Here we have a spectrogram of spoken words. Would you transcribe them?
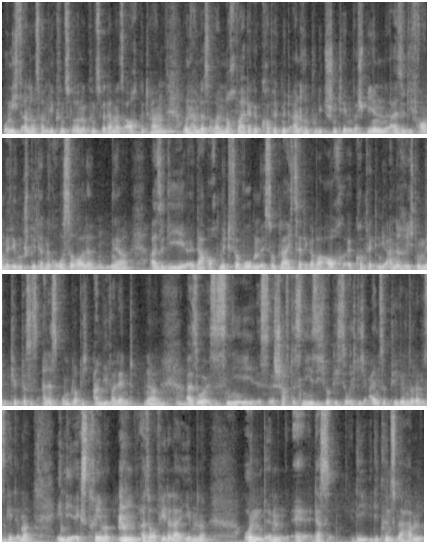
Und nichts anderes haben die Künstlerinnen und Künstler damals auch getan mhm. und haben das aber noch weiter gekoppelt mit anderen politischen Themen. Das spielen, also die Frauenbewegung spielt da eine große Rolle, mhm. ja, also die äh, da auch mit verwoben ist und gleichzeitig aber auch äh, komplett in die andere Richtung mitkippt. Das ist alles unglaublich ambivalent. Ja. Mhm. Also es ist nie, es, es, schafft es nie, sich wirklich so richtig einzupegeln, sondern es geht immer in die Extreme, also auf jederlei Ebene. Und ähm, äh, das, die, die Künstler haben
